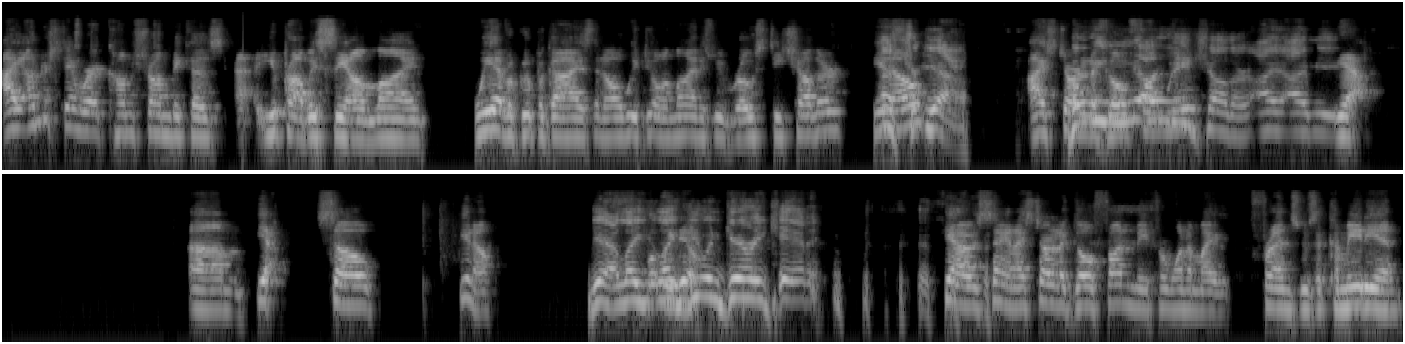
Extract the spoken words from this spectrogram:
I understand where it comes from because uh, you probably see online. We have a group of guys, and all we do online is we roast each other. You That's know, true. Yeah. I started But we a know GoFundMe. each other. I, I mean, Yeah. Um, yeah. So, you know, yeah, like like you and Gary Cannon. yeah, I was saying I started a GoFundMe for one of my friends who's a comedian.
